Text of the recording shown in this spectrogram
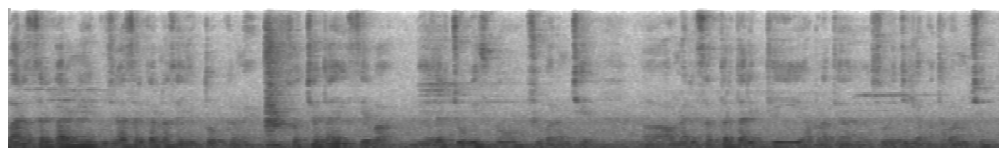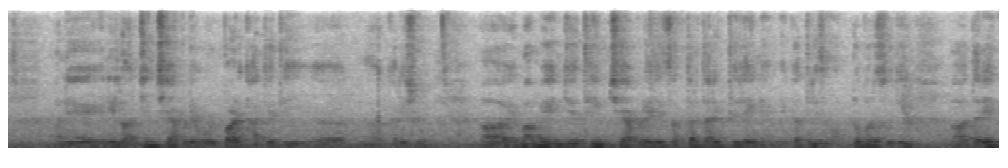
ભારત સરકાર અને ગુજરાત સરકારના સંયુક્ત ઉપક્રમે સ્વચ્છતા હી સેવા બે હજાર ચોવીસનો શુભારંભ છે. આવનારી સત્તર તારીખથી આપણા ત્યાં સુરત જિલ્લામાં થવાનું છે અને એની લોન્ચિંગ છે આપણે ઓલપાડ ખાતેથી કરીશું. એમાં મેઇન જે થીમ છે આપણે જે સત્તર તારીખથી લઈને એકત્રીસ ઓક્ટોબર સુધી દરેક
